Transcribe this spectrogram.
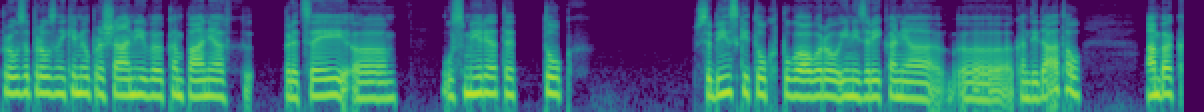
pravzaprav z nekimi vprašanji v kampanjah precej uh, usmerjate tok, vsebinski tok pogovorov in izrekanja uh, kandidatov. Ampak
